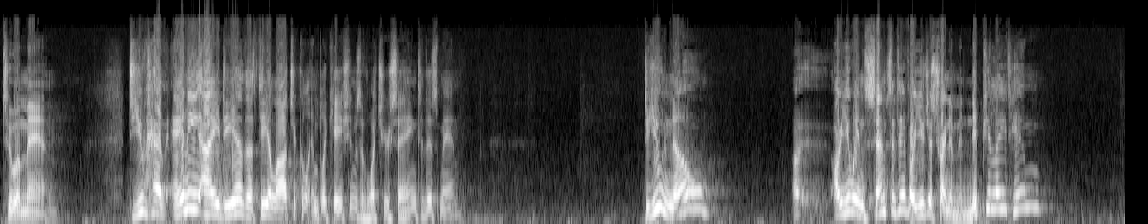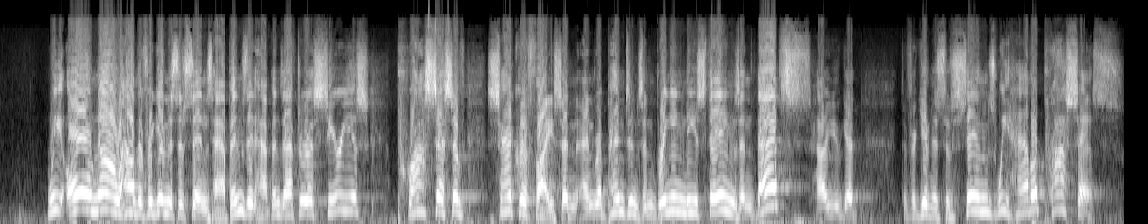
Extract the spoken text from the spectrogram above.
to a man. Do you have any idea the theological implications of what you're saying to this man? Do you know? Are you insensitive? Are you just trying to manipulate him? We all know how the forgiveness of sins happens. It happens after a serious process of sacrifice and, and repentance and bringing these things. And that's how you get the forgiveness of sins. We have a process.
